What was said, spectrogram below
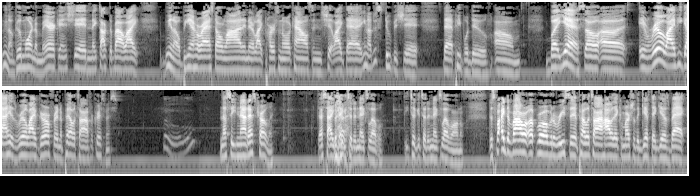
you know good morning america and shit and they talked about like you know being harassed online in their like personal accounts and shit like that you know just stupid shit that people do. Um but yeah so uh in real life he got his real life girlfriend a peloton for christmas. Now see now that's trolling. That's how you take it to the next level. He took it to the next level on him. Despite the viral uproar over the recent Peloton holiday commercial, The Gift That Gives Back,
